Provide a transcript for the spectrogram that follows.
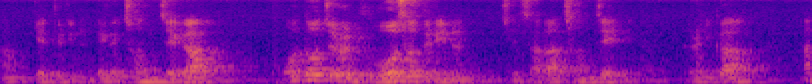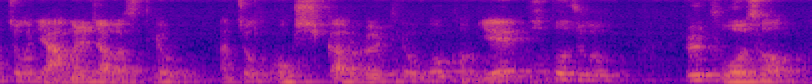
함께 드리는데 그 전제가 포도주를 부어서 드리는 제사가 전제입니다. 그러니까 한쪽은 양을 잡아서 태우고 한쪽은 곡식가루를 태우고 거기에 포도주를 부어서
